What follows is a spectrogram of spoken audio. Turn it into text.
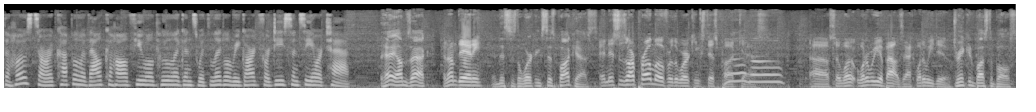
The hosts are a couple of alcohol fueled hooligans with little regard for decency or tact. Hey, I'm Zach, And I'm Danny, and this is the Working Stiff Podcast. and this is our promo for the Working Stiffs podcast. Uh, so what what are we about, Zach? What do we do? Drinking busting balls.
